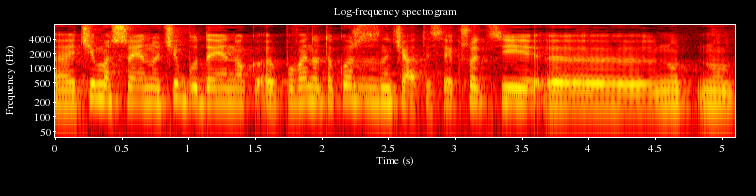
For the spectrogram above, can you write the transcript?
Е, Чи машину, чи будинок е, повинно також зазначатися. Якщо ці е, ну, ну,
